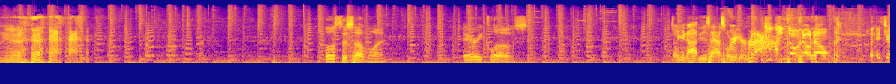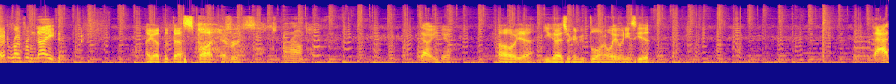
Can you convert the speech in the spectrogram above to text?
Yeah. Close to someone. Very close. No, you're not. Maybe this asshole right here. no, no, no! I tried to run from Knight. I got the best spot ever. Turn around. I doubt you do. Oh yeah, you guys are gonna be blown away when you see it. That?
